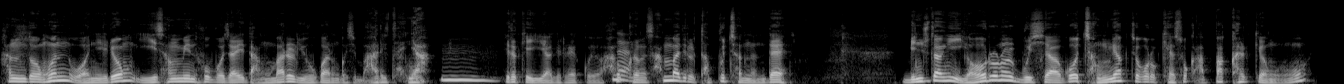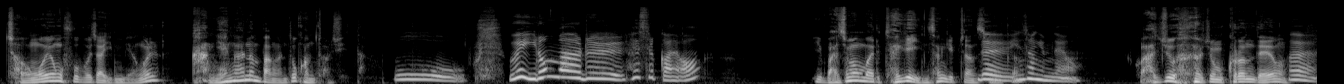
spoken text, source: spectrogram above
한동훈, 원희룡, 이상민 후보자의 낙마를 요구하는 것이 말이 되냐? 음. 이렇게 이야기를 했고요. 네. 그러면서 한마디를 덧붙였는데 민주당이 여론을 무시하고 정략적으로 계속 압박할 경우 정호영 후보자 임명을 강행하는 방안도 검토할 수 있다. 오, 왜 이런 말을 했을까요? 이 마지막 말이 되게 인상 깊지 않습니까? 네, 인상 깊네요. 아주 좀 그런데요. 네.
